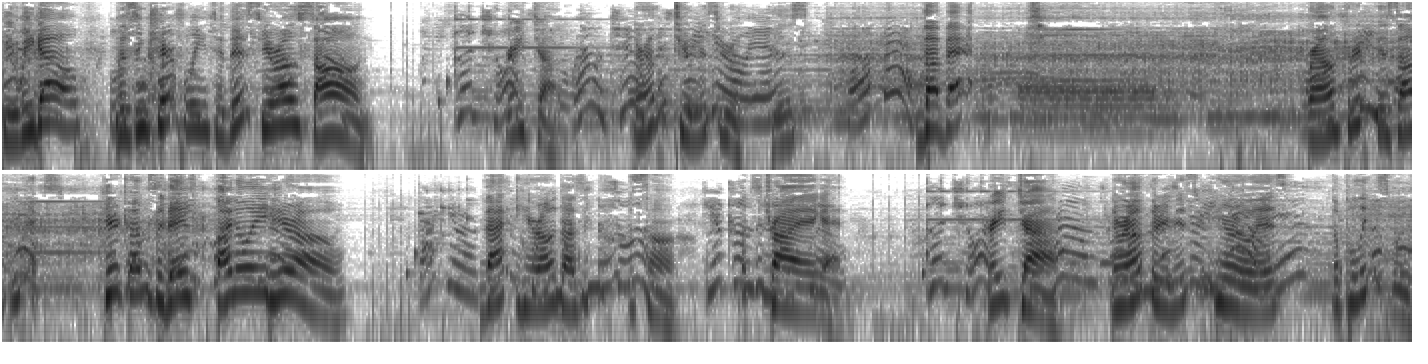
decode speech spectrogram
Here we go. Listen carefully to this hero's song. Good choice. Great job. The round two, The round two mystery hero is is the bat. the vet. Round three is up next. Here comes today's finally hero. That hero, That doesn't hero doesn't know the song. Here comes Let's try again. Good choice. Great job. The round three mystery hero is the policewoman.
